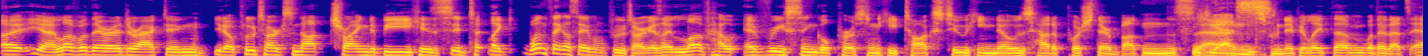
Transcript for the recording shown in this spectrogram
Uh, yeah, I love when they're interacting. You know, Plutarch's not trying to be his. Int- like, one thing I'll say about Plutarch is I love how every single person he talks to, he knows how to push their buttons Yes. and manipulate them, whether that's Effie.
